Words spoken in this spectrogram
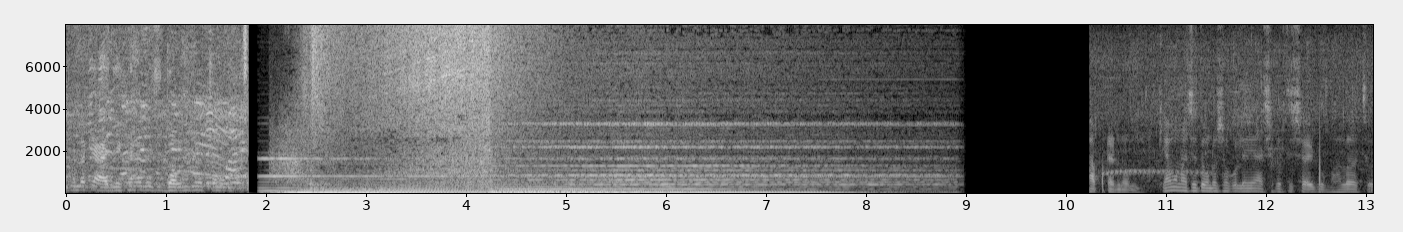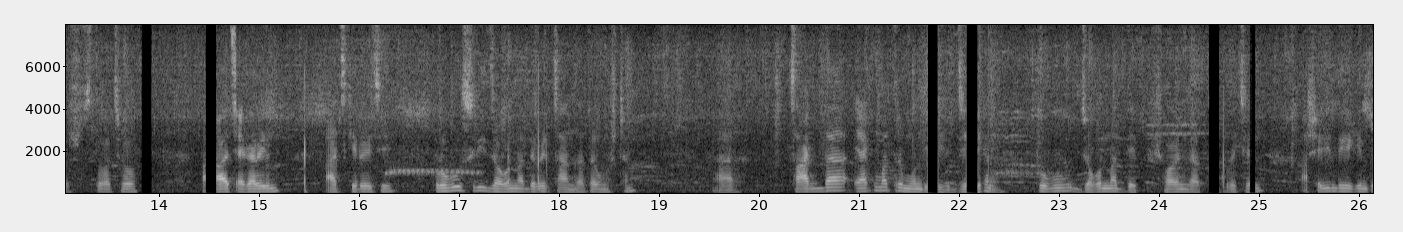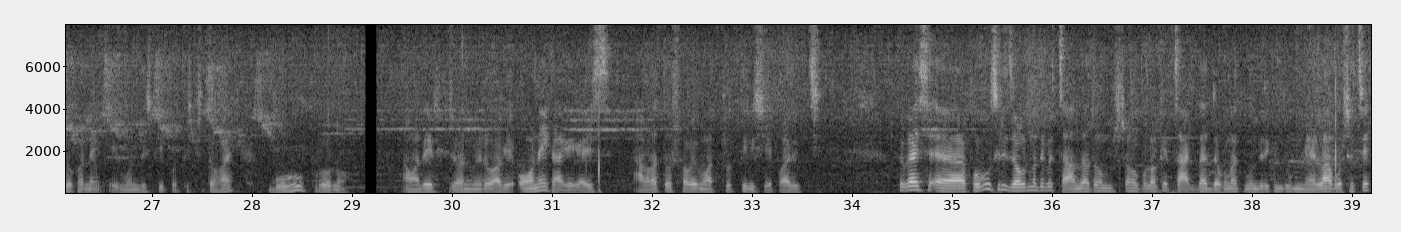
উপলক্ষে আজ এখানে আফটারনুন কেমন আছো তোমরা সকলে? আশা করছি সবাই খুব ভালো আছো, সুস্থ আছো। আজ এগারোই আজকে রয়েছে প্রভু শ্রী জগন্নাথ দেবের চাঁদ যাত্রা অনুষ্ঠান। আর চাকদা একমাত্র মন্দির যেখানে প্রভু জগন্নাথ দেব স্বয়ং যাত্রা করেছেন। আর সেদিন থেকে কিন্তু ওখানে এই মন্দিরটি প্রতিষ্ঠিত হয়, বহু পুরনো। আমাদের জন্মেরও আগে, অনেক আগে গাইস আমরা তো সবে মাত্র তিরিশে পা দিচ্ছি। তো গাইস প্রভু শ্রী জগন্নাথ দেবের চাঁদ অনুষ্ঠান উপলক্ষে চাকদার জগন্নাথ মন্দিরে কিন্তু মেলা বসেছে।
